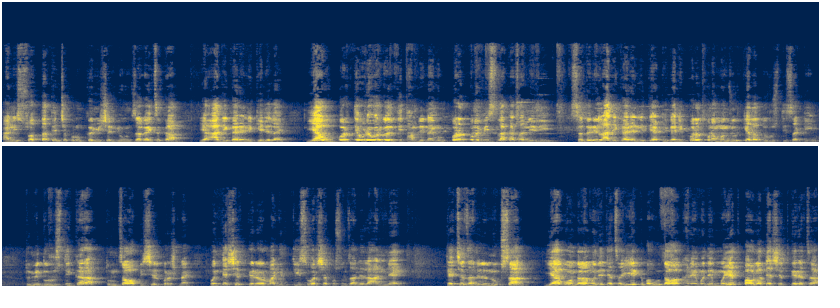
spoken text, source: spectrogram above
आणि स्वतः त्यांच्याकडून कमिशन घेऊन जगायचं काम या अधिकाऱ्यांनी केलेलं आहे. या उपर तेवढ्यावर गळती थांबली नाही म्हणून परत पुन्हा वीस लाखाचा निधी सदरील अधिकाऱ्यांनी त्या ठिकाणी परत पुन्हा मंजूर केला दुरुस्तीसाठी. तुम्ही दुरुस्ती करा तुमचा ऑफिशियल प्रश्न आहे. पण त्या शेतकऱ्यावर मागील तीस वर्षापासून झालेला अन्याय त्याचं झालेलं नुकसान या गोंधळामध्ये त्याचा एक भाऊ दवाखान्यामध्ये मयत पावला त्या शेतकऱ्याचा.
